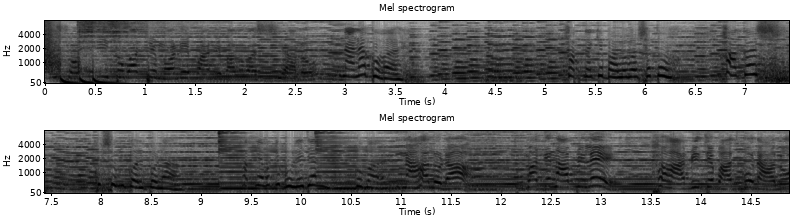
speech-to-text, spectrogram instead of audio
আমি সত্যি তোমাকে মনে প্রাণে ভালোবাসছি আলো। না না কুমার। আপনাকে ভালোবাসা তো আকাশ কুসুম কল্পনা। আপনি আমাকে ভুলে যান কুমার। না হলো না। তোমাকে না পেলে আমি যে বাঁচবো না হলো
